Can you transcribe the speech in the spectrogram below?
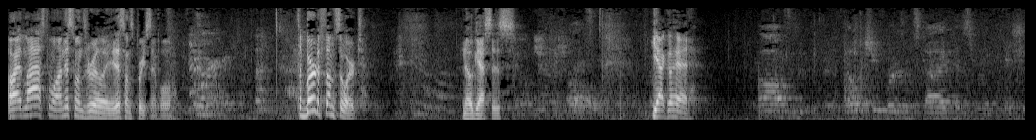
All right, last one. This one's really, this one's pretty simple. It's a bird of some sort. No guesses. Yeah, go ahead. Um, don't shoot birds in the sky because it's really fishy.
